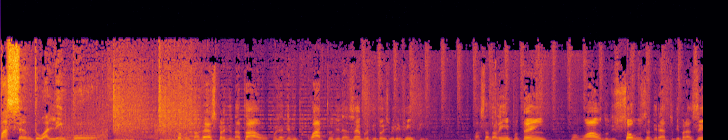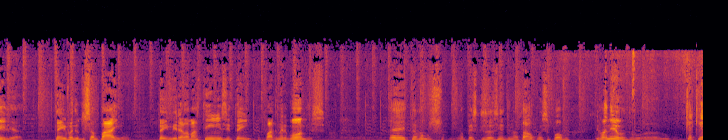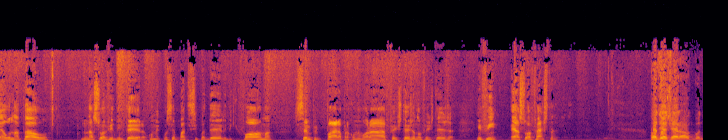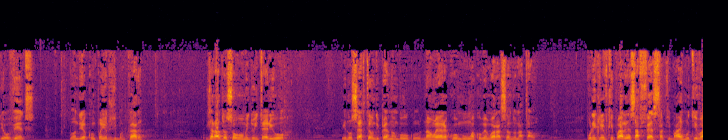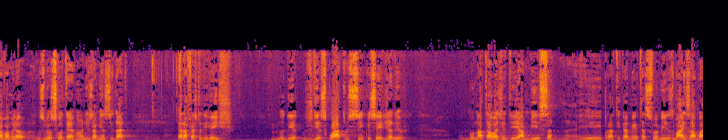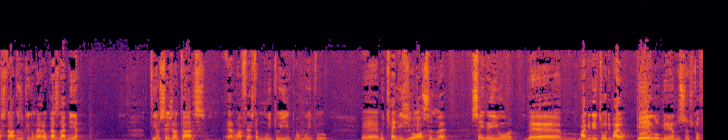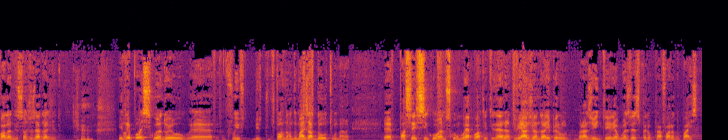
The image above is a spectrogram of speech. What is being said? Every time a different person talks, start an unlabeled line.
Passando a Limpo.
Estamos na véspera de Natal. Hoje é dia 24 de dezembro de 2020. Passando a Limpo tem Romualdo de Souza, direto de Brasília. Tem Ivanildo Sampaio. Tem Mirela Martins e tem Wagner Gomes. Eita, vamos uma pesquisazinha de Natal com esse povo? Ivanildo, o que é, que é o Natal na sua vida inteira? Como é que você participa dele? De que forma? Sempre para para comemorar? Festeja, não festeja? Enfim, é a sua festa?
Bom dia, Geraldo. Bom dia, ouvintes. Bom dia, companheiros de bancada. Geraldo, eu sou um homem do interior. E no sertão de Pernambuco não era comum a comemoração do Natal. Por incrível que pareça, a festa que mais motivava os meus conterrâneos, a minha cidade, era a festa de Reis, no dia, os dias 4, 5 e 6 de janeiro. No Natal a gente ia à missa né, e praticamente as famílias mais abastadas, o que não era o caso da minha, tinham seus jantares. Era uma festa muito íntima, muito, é, muito religiosa, não é? sem nenhuma é, magnitude maior. Pelo menos eu estou falando de São José do Egito. E depois, quando eu é, fui me tornando mais adulto, né, é, passei cinco anos como repórter itinerante, viajando aí pelo Brasil inteiro e algumas vezes para fora do país.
